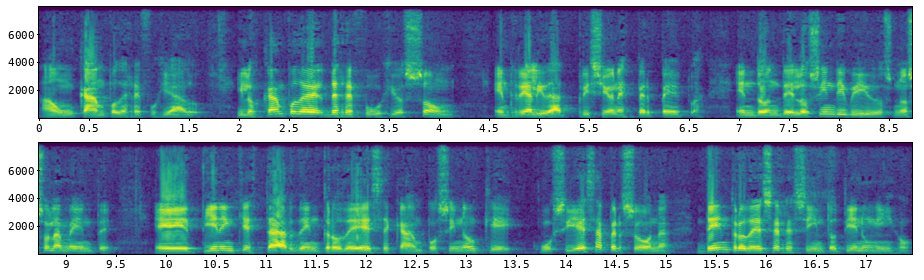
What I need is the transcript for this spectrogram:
a un campo de refugiados. Y los campos de, de refugio son en realidad prisiones perpetuas, en donde los individuos no solamente eh, tienen que estar dentro de ese campo, sino que si esa persona dentro de ese recinto tiene un hijo,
